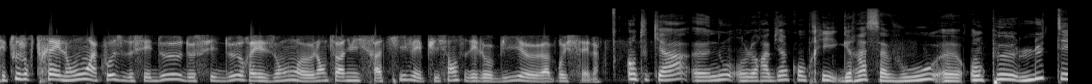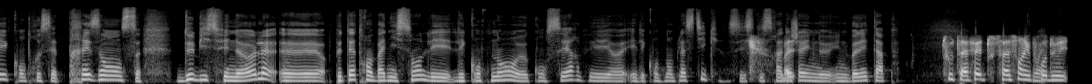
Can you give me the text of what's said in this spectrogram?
c'est toujours très long à cause de ces deux de ces deux raisons lenteur administrative et puissance des lobbies à Bruxelles. En tout cas, nous on l'aura bien compris grâce à vous, on peut lutter contre cette présence de bisphénol, peut-être en bannissant les, contenants conserves et, les contenants plastiques. C'est ce qui sera bah, déjà une bonne étape. Tout à fait. De toute façon, les produits,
